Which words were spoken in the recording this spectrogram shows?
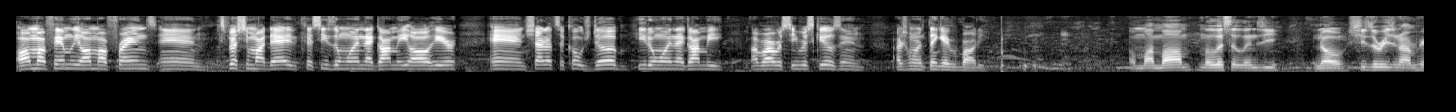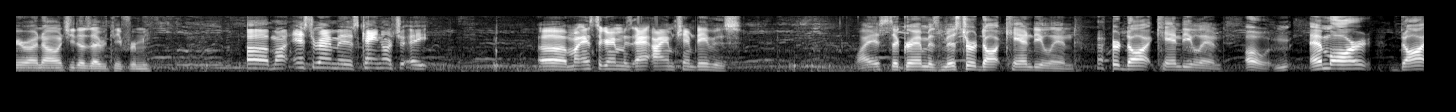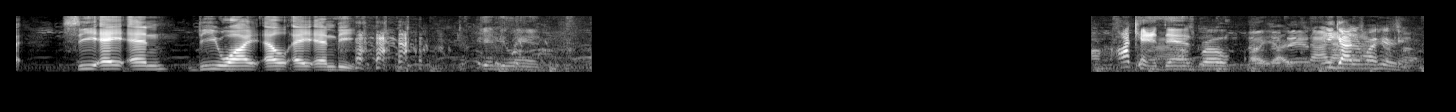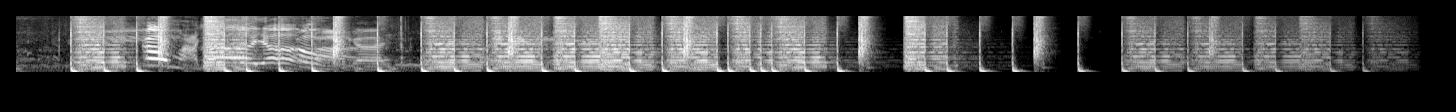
All my family, all my friends, and especially my dad because he's the one that got me all here. And shout out to Coach Dub. He the one that got me my wide receiver skills, and I just want to thank everybody. Uh, my mom, Melissa Lindsay. You know, she's the reason I'm here right now, and she does everything for me. Uh, my Instagram is Kane Archer 8. Uh, my Instagram is at I am Champ Davis. My Instagram is Mr. Dot Candyland. Mr. Dot Candyland. Oh, M- Mr. Dot C A N D Y L A N D. Candyland. I can't dance, bro. Nah, He got him right here. Oh my god. Oh yeah. Oh my god. Oh,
